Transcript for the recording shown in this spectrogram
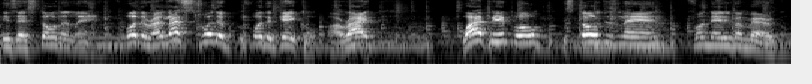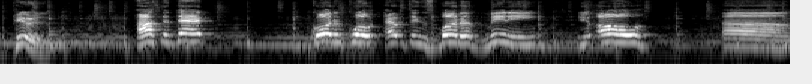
is a stolen land. For the right, that's for the for the Gecko, all right? White people stole this land from Native American. Period. After that, quote unquote, everything is butter, meaning you all uh,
